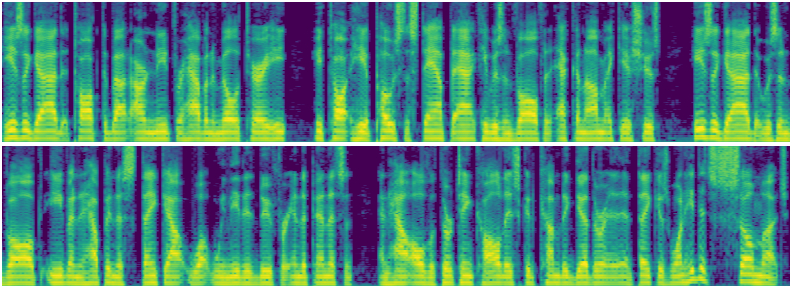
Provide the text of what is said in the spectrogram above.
he's a guy that talked about our need for having a military. He, he, taught, he opposed the Stamp Act, he was involved in economic issues. He's a guy that was involved even in helping us think out what we needed to do for independence and, and how all the 13 colonies could come together and, and think as one. He did so much,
